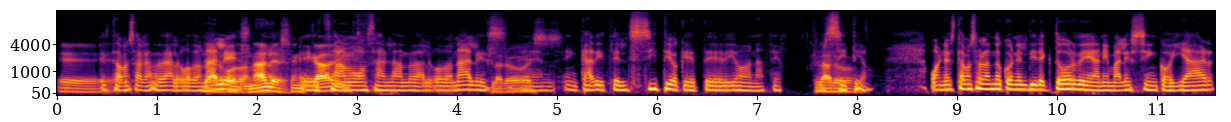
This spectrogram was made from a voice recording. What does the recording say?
Eh, Estamos hablando de algodonales. algodonales en Cádiz. Estamos hablando de algodonales. en, Cádiz, el sitio que te vio nacer. Claro. El sitio. Bueno, estamos hablando con el director de Animales sin collar,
